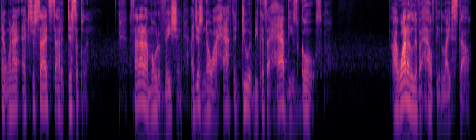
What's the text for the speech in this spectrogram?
that when I exercise, it's out of discipline. It's not out of motivation. I just know I have to do it because I have these goals. I want to live a healthy lifestyle.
